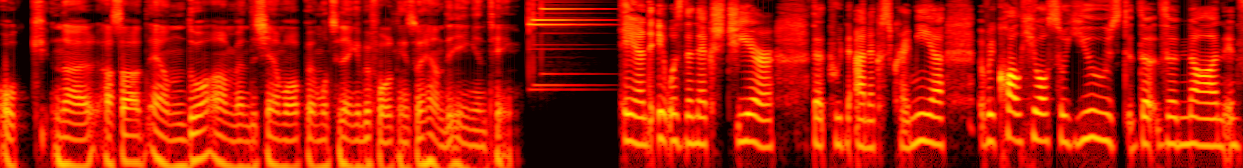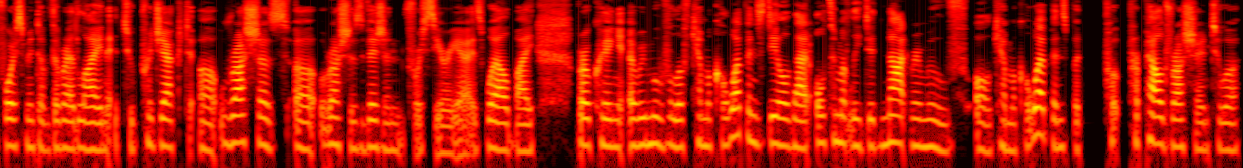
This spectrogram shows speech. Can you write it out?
och när Assad ändå använde kemvapen mot sin egen befolkning så hände ingenting. And it was the next year that Putin annexed Crimea. Recall, he also used the, the non-enforcement of the red line to project uh, Russia's uh, Russia's vision for Syria as well by brokering a removal of chemical weapons deal that ultimately did not remove all chemical weapons, but propelled Russia into a,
